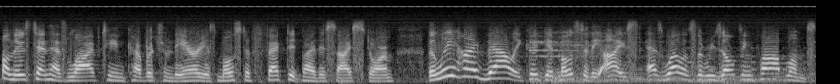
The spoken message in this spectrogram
Well, News 10 has live team coverage from the areas most affected by this ice storm. The Lehigh Valley could get most of the ice, as well as the resulting problems.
